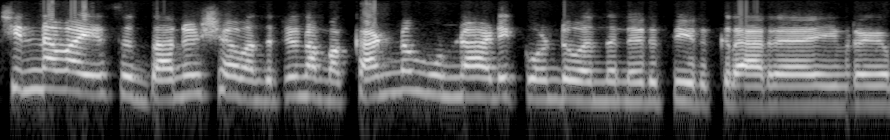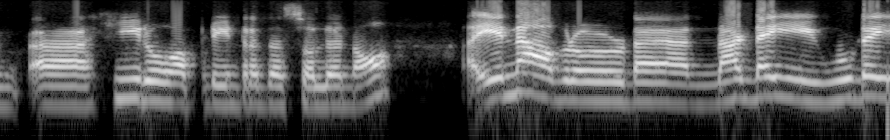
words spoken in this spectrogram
சின்ன வயசு தனுஷ வந்துட்டு நம்ம கண்ணு முன்னாடி கொண்டு வந்து நிறுத்தி இருக்கிறாரு இவரு ஹீரோ அப்படின்றத சொல்லணும். ஏன்னா அவரோட நடை உடை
